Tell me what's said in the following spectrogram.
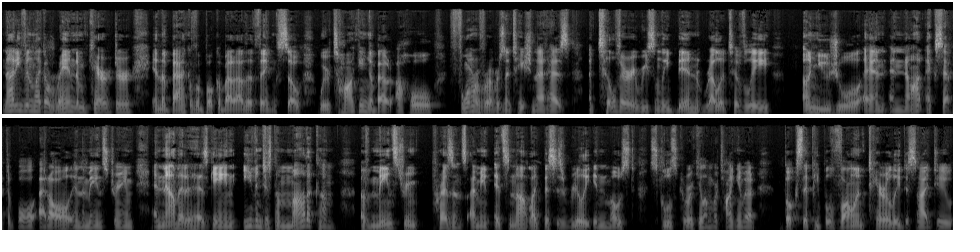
Not even like a random character in the back of a book about other things. So we're talking about a whole form of representation that has, until very recently, been relatively unusual and and not acceptable at all in the mainstream. And now that it has gained even just a modicum of mainstream presence i mean it's not like this is really in most schools curriculum. We're talking about books that people voluntarily decide to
